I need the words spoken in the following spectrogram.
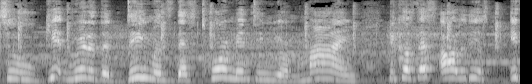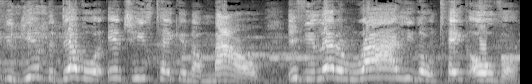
to get rid of the demons that's tormenting your mind because that's all it is. If you give the devil an inch, he's taking a mile. If you let him ride, he gonna take over.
